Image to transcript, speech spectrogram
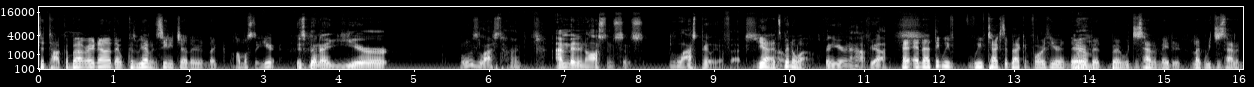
to talk about right now that because we haven't seen each other in, like almost a year. It's been a year. When was the last time? I haven't been in Austin since last Paleo FX. Yeah, it's No, been a while, It's been a year and a half. Yeah. and, and I think we've we've texted back and forth here and there, Yeah. but but we just haven't made it. Like we just haven't.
